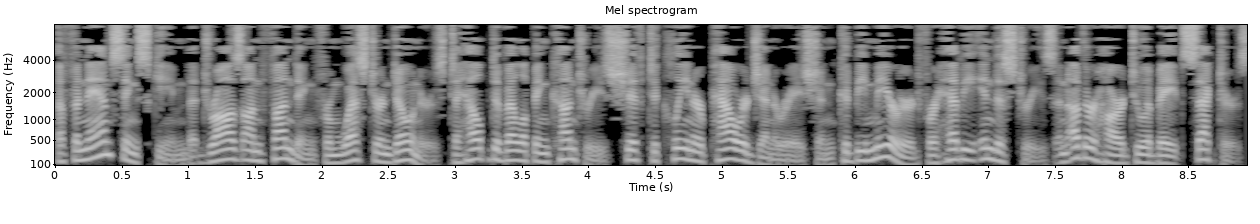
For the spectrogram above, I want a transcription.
a financing scheme that draws on funding from Western donors to help developing countries shift to cleaner power generation could be mirrored for heavy industries and other hard to abate sectors,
